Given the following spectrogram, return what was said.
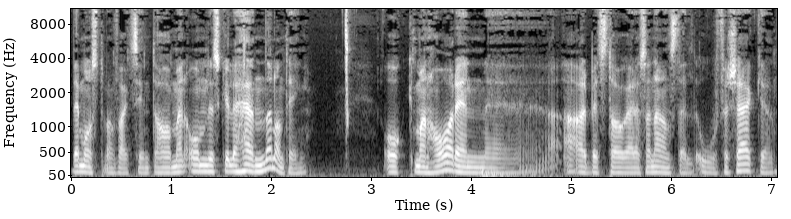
det måste man faktiskt inte ha. Men om det skulle hända någonting. och man har en eh, arbetstagare som är anställd oförsäkrad.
